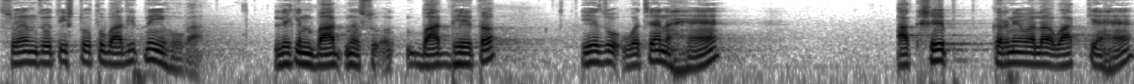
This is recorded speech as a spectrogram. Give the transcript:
स्वयं ज्योतिष तो बाधित नहीं होगा, लेकिन बाध्यत, ये जो वचन है, आक्षेप करने वाला वाक्य है,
